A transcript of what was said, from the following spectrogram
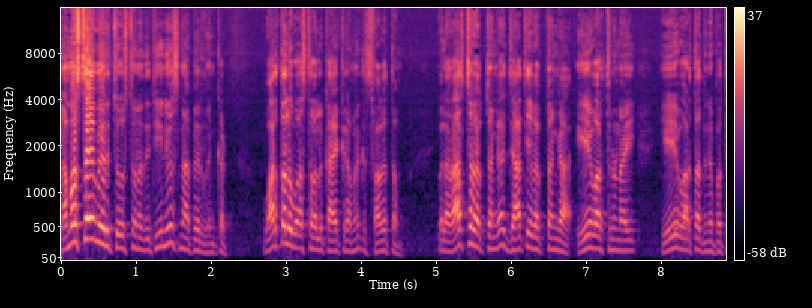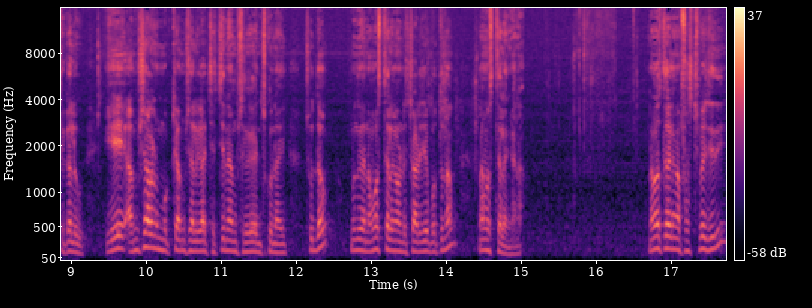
నమస్తే మీరు చూస్తున్నది టీ న్యూస్. నా పేరు వెంకట్. వార్తలు వాస్తవాలు కార్యక్రమానికి స్వాగతం. ఇవాళ రాష్ట్ర వ్యాప్తంగా జాతీయ వ్యాప్తంగా ఏ వార్తలు ఉన్నాయి ఏ వార్తా దినపత్రికలు ఏ అంశాలను ముఖ్యాంశాలుగా చర్చనీయాంశాలుగా ఎంచుకున్నాయి చూద్దాం. ముందుగా నమస్తే తెలంగాణ స్టార్ట్ చేయబోతున్నాం. నమస్తే తెలంగాణ. నమస్తే తెలంగాణ ఫస్ట్ పేజ్ ఇది.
